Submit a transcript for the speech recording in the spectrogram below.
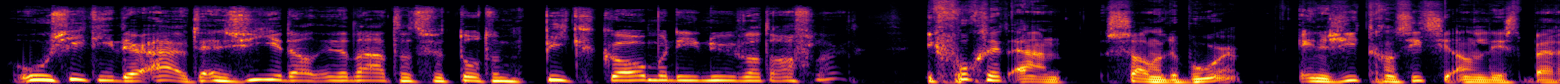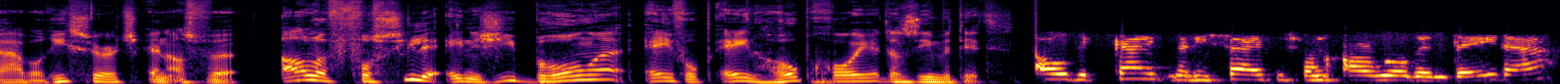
hoe ziet die eruit? En zie je dan inderdaad dat we tot een piek komen die nu wat afvlakt? Ik vroeg dit aan Sanne de Boer, energietransitieanalist bij Rabo Research. En als we alle fossiele energiebronnen even op één hoop gooien, dan zien we dit. Als ik kijk naar die cijfers van Our World in Data,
